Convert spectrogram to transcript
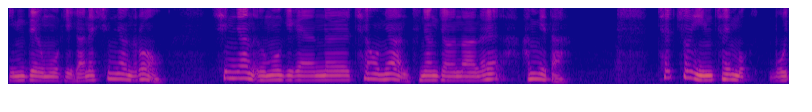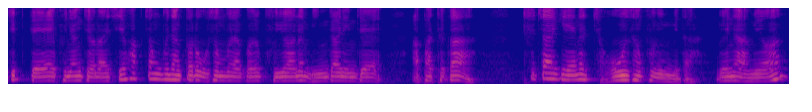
임대 의무 기간은 10년으로 10년 의무 기간을 채우면 분양 전환을 합니다. 최초 임차인 모집 때 분양 전환 시 확정 분양가로 우선 분양권을 부여하는 민간 임대 아파트가 투자하기에는 좋은 상품입니다. 왜냐하면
